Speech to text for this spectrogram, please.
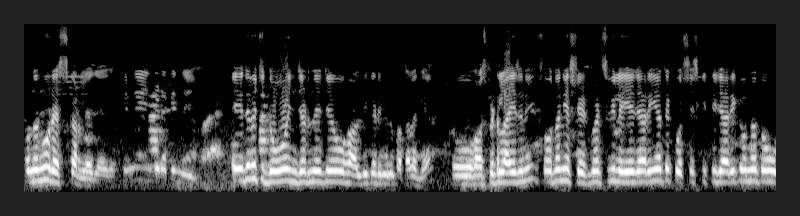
ਉਹਨਾਂ ਨੂੰ ਅਰੈਸਟ ਕਰ ਲਿਆ ਜਾਏਗਾ। ਕਿੰਨੇ ਇੰਜਰਡ ਕਿੰਨੇ ਇਹਦੇ ਵਿੱਚ ਦੋ ਇੰਜਰਡ ਨੇ ਜੋ ਹਾਲ ਦੀ ਘੜੀ ਮੈਨੂੰ ਪਤਾ ਲੱਗਿਆ। ਸੋ ਹਸਪੀਟਲਾਈਜ਼ ਨੇ। ਸੋ ਉਹਨਾਂ ਦੀਆਂ ਸਟੇਟਮੈਂਟਸ ਵੀ ਲਈਆਂ ਜਾ ਰਹੀਆਂ ਤੇ ਕੋਸ਼ਿਸ਼ ਕੀਤੀ ਜਾ ਰਹੀ ਕਿ ਉਹਨਾਂ ਤੋਂ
